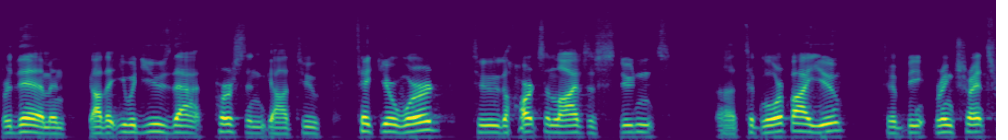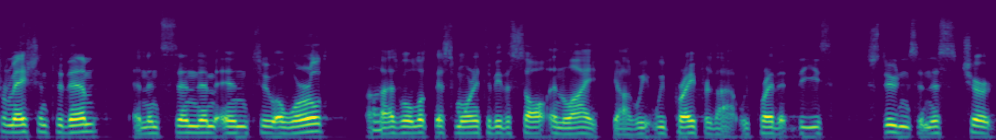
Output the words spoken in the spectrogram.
for them. And God, that you would use that person, God, to take your word to the hearts and lives of students uh, to glorify you, to be, bring transformation to them, and then send them into a world, uh, as we'll look this morning, to be the salt and light. God, we, we pray for that. We pray that these students in this church,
